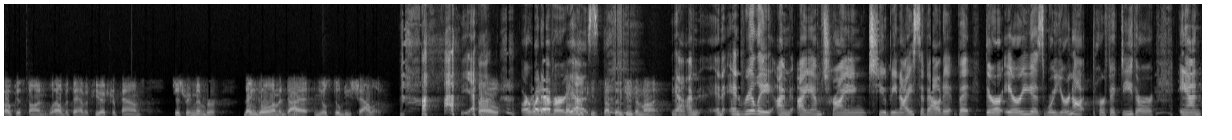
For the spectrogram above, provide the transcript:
focused on well, but they have a few extra pounds. Just remember, they can go on a diet, and you'll still be shallow. yeah. So or whatever. yeah, yes. to, something to keep in mind. Yeah, know? I'm and and really I'm I am trying to be nice about it, but there are areas where you're not perfect either. And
